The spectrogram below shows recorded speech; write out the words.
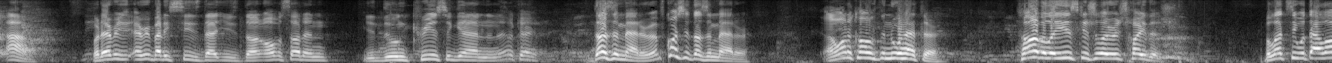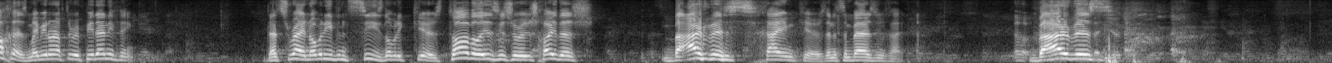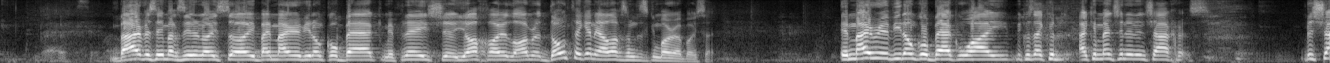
Ah, but every everybody sees that you've done. All of a sudden, you're doing kriyas again, and okay, doesn't matter. Of course, it doesn't matter. I want to come with the new heter. But let's see what the halacha is. Maybe you don't have to repeat anything. That's right. Nobody even sees. Nobody cares. Ba'arvis Chaim cares, and it's embarrassing Chaim. Ba'arvis. Ba'arvis machzir noisoi. By Meir, if you don't go back, mipnei sheyachoy la'amr. Don't take any halachas from this Gemara, Rabbi Yisai. In my if you don't go back, why? Because I could I can mention it in Shachris. When it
